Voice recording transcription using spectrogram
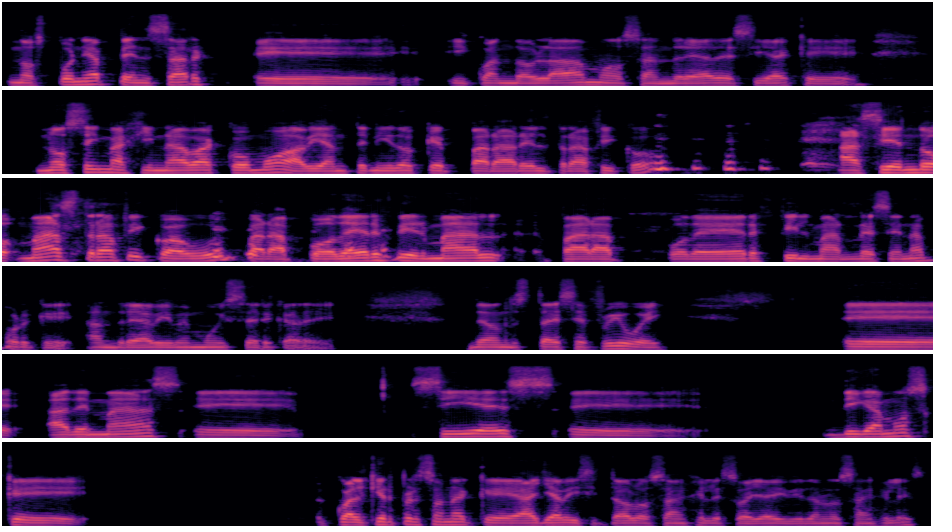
nos pone a pensar, y cuando hablábamos, Andrea decía que no se imaginaba cómo habían tenido que parar el tráfico haciendo más tráfico aún para poder filmar, para poder filmar la escena, porque Andrea vive muy cerca de, donde está ese freeway. Eh, además, eh, sí es, eh, digamos que cualquier persona que haya visitado Los Ángeles o haya vivido en Los Ángeles,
